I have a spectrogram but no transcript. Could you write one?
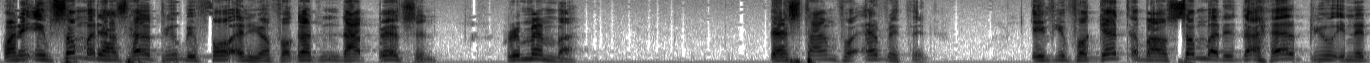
When if somebody has helped you before and you have forgotten that person, remember, there's time for everything if you forget about somebody that helped you in the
